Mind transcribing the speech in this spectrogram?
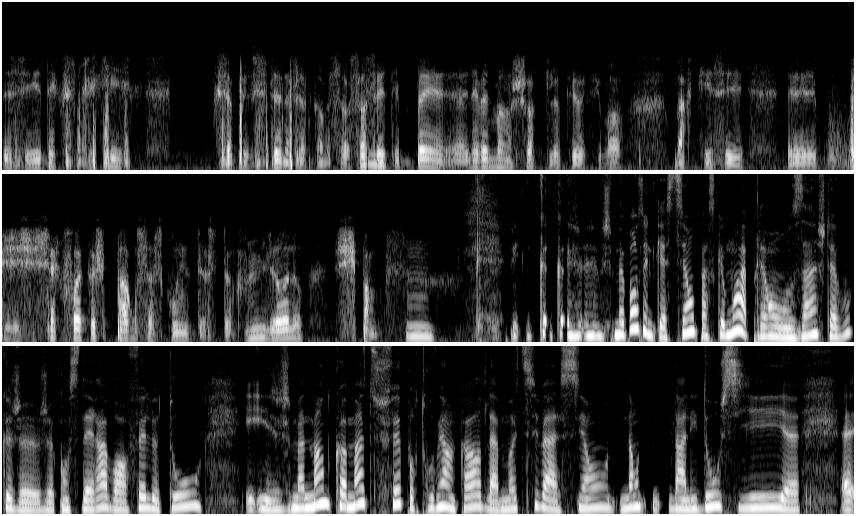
d'essayer d'expliquer que ça peut exister une affaire comme ça. Ça, ça a été ben, l'événement choc là, que- qui m'a marqué. C'est, euh, chaque fois que je pense à ce coin de cette rue-là, là, j'y pense. Hmm. Je me pose une question parce que moi, après 11 ans, je t'avoue que je, je considérais avoir fait le tour et, je me demande comment tu fais pour trouver encore de la motivation non, dans les dossiers. euh, euh,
